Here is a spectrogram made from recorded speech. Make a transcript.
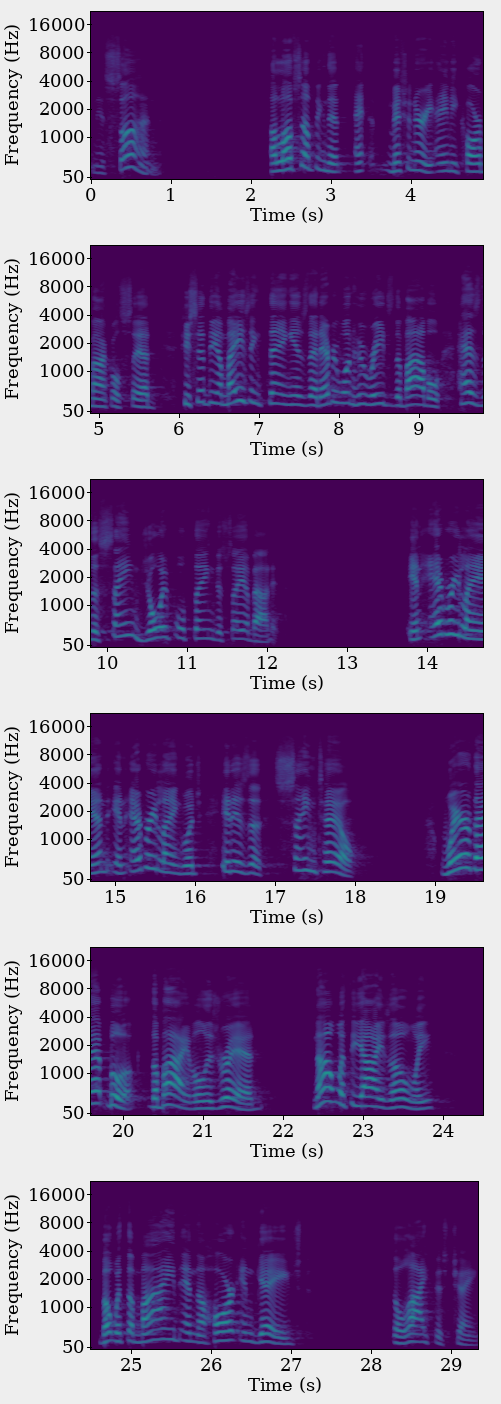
and His Son. I love something that missionary Amy Carmichael said. She said, The amazing thing is that everyone who reads the Bible has the same joyful thing to say about it. In every land, in every language, it is the same tale. Where that book, the Bible, is read, not with the eyes only, but with the mind and the heart engaged, the life is changed.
